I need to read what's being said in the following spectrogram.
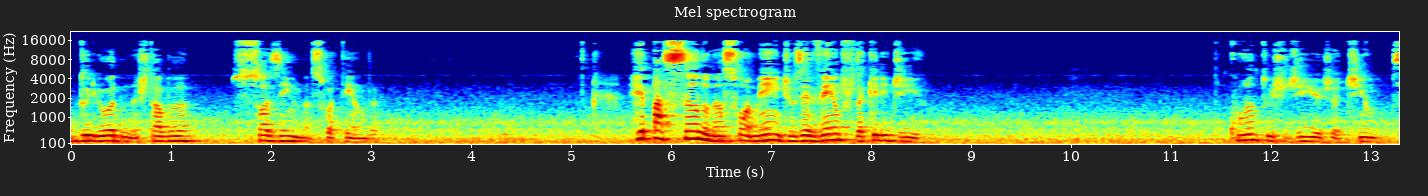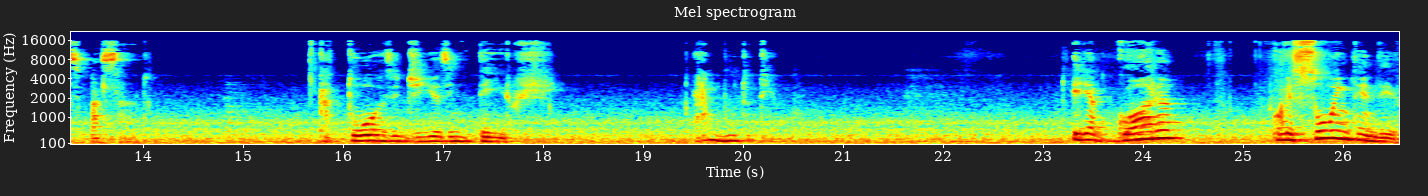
Duryodhana estava sozinho na sua tenda, repassando na sua mente os eventos daquele dia. Quantos dias já tinham se passado? 14 dias inteiros. Era muito tempo. Ele agora começou a entender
